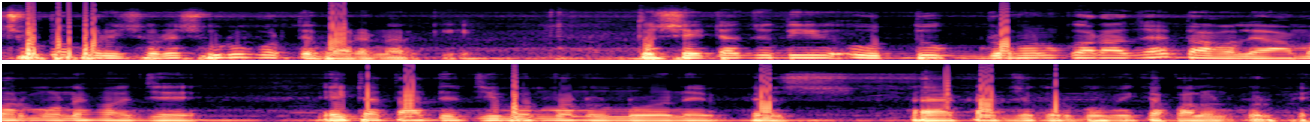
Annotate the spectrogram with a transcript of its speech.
ছোট পরিসরে শুরু করতে পারেন আর কি। তো সেটা যদি উদ্যোগ গ্রহণ করা যায়, তাহলে আমার মনে হয় যে এটা তাদের জীবনমান উন্নয়নে বেশ কার্যকর ভূমিকা পালন করবে।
